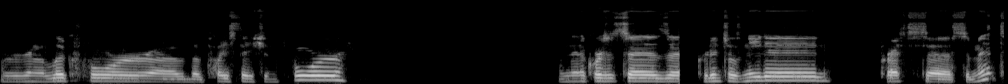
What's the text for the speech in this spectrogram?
We're going to look for uh, the PlayStation 4. And then, of course, it says uh, credentials needed. Press uh, submit.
